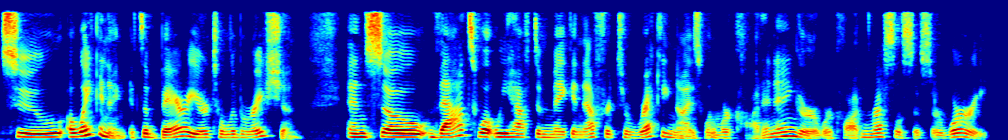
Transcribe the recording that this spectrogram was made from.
to awakening. It's a barrier to liberation. And so that's what we have to make an effort to recognize when we're caught in anger, or we're caught in restlessness or worry,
